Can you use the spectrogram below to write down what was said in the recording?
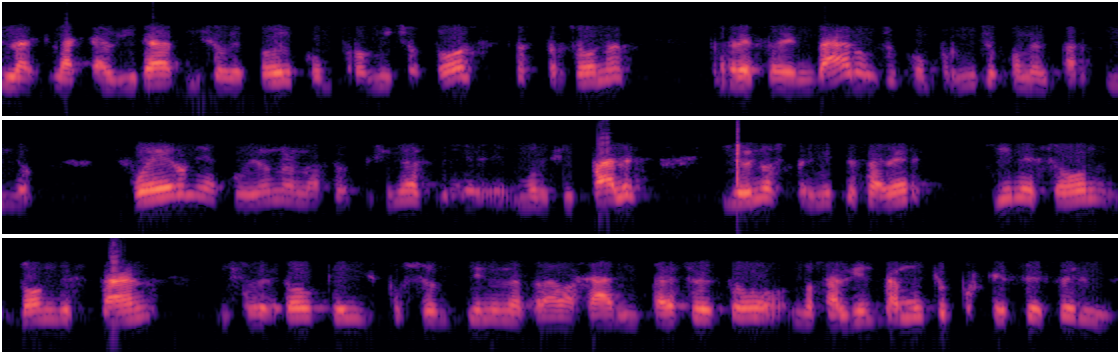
la, calidad y sobre todo el compromiso. Todas estas personas refrendaron su compromiso con el partido, fueron y acudieron a las oficinas eh, municipales y hoy nos permite saber quiénes son, dónde están y sobre todo qué disposición tienen a trabajar. Y para eso esto nos alienta mucho porque ese es el,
